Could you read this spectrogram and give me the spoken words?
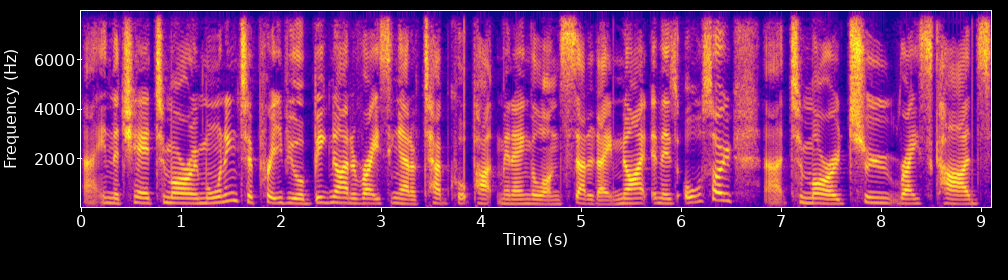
uh, in the chair tomorrow morning to preview a big night of racing out of Tabcorp Park, Menangle on Saturday night. And there's also uh, tomorrow two race cards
